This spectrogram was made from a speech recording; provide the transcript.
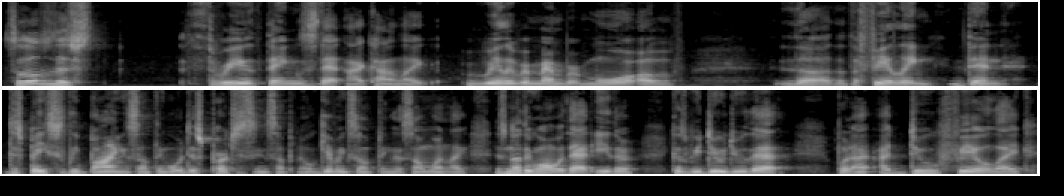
So those are just three things that I kind of like really remember more of the, the the feeling than just basically buying something or just purchasing something or giving something to someone like there's nothing wrong with that either because we do do that but I, I do feel like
